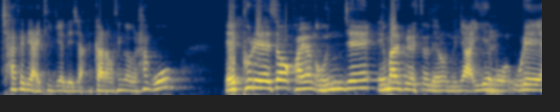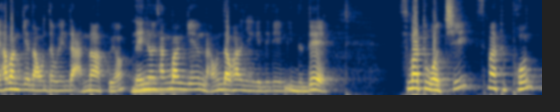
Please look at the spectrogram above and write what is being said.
차세대 IT 기기가 되지 않을까라고 생각을 하고 애플에서 과연 언제 MR 글래스를 내놓느냐 이게 네. 뭐 올해 하반기에 나온다고 했는데 안 나왔고요. 음. 내년 상반기에는 나온다고 하는 얘기들이 있는데 스마트워치, 스마트폰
